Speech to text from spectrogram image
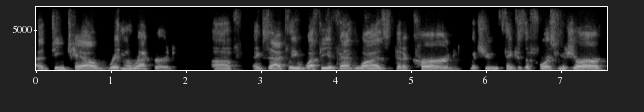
a detailed written record of exactly what the event was that occurred, which you think is the force majeure,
